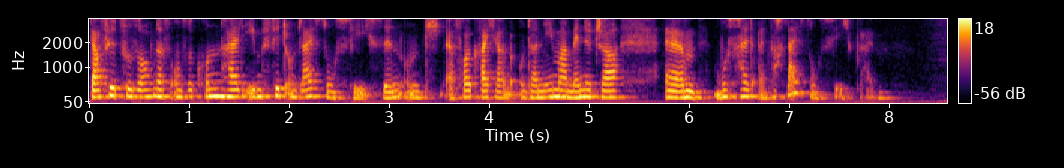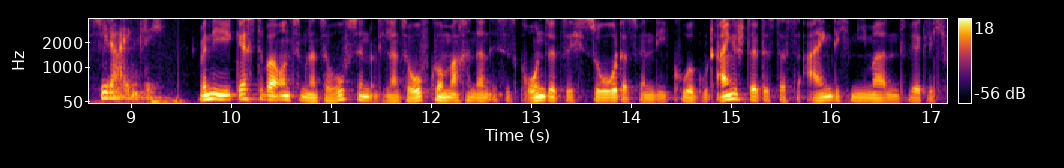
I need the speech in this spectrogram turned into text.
dafür zu sorgen, dass unsere Kunden halt eben fit und leistungsfähig sind. Und erfolgreicher Unternehmer, Manager ähm, muss halt einfach leistungsfähig bleiben. Jeder eigentlich. Wenn die Gäste bei uns im Lanzerhof sind und die Lanzerhofkur machen, dann ist es grundsätzlich so, dass wenn die Kur gut eingestellt ist, dass eigentlich niemand wirklich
